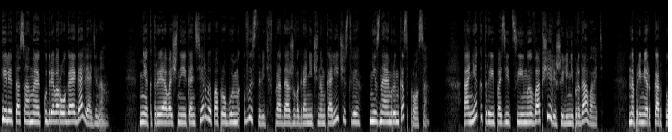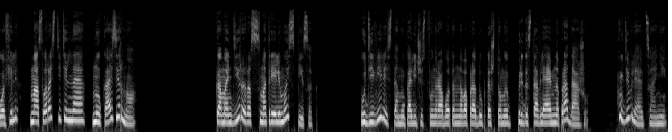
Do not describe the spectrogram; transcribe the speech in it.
Или та самая кудряворогая говядина. Некоторые овощные консервы попробуем выставить в продажу в ограниченном количестве, не знаем рынка спроса. А некоторые позиции мы вообще решили не продавать. Например, картофель, масло растительное, мука, зерно. Командиры рассмотрели мой список. Удивились тому количеству наработанного продукта, что мы предоставляем на продажу. Удивляются они.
